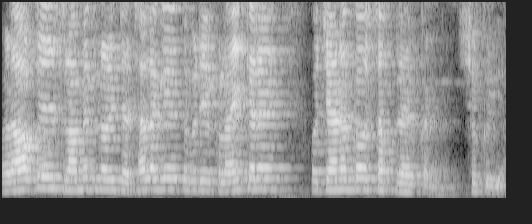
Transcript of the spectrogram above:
और आपको इस्लामिक नॉलेज अच्छा लगे तो वीडियो को लाइक करें और चैनल को सब्सक्राइब करें। शुक्रिया।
